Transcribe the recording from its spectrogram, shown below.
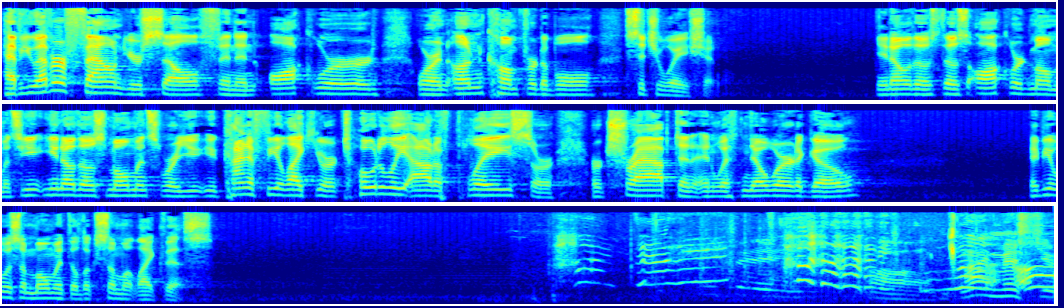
have you ever found yourself in an awkward or an uncomfortable situation? You know, those, those awkward moments. You, you know, those moments where you, you kind of feel like you're totally out of place or, or trapped and, and with nowhere to go. Maybe it was a moment that looked somewhat like this. Hi, Daddy! I missed you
